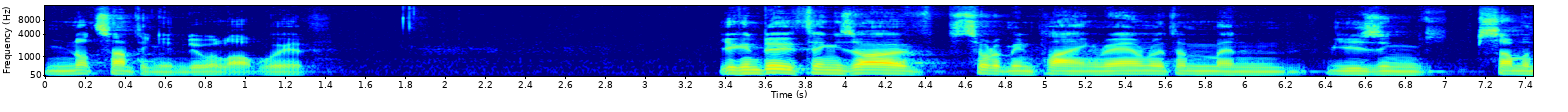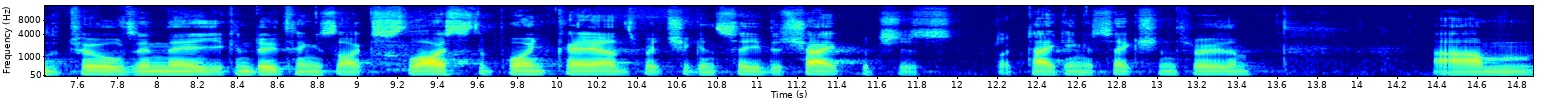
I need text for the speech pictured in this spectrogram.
not something you can do a lot with. You can do things, I've sort of been playing around with them and using some of the tools in there. You can do things like slice the point clouds, which you can see the shape, which is like taking a section through them. Um,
